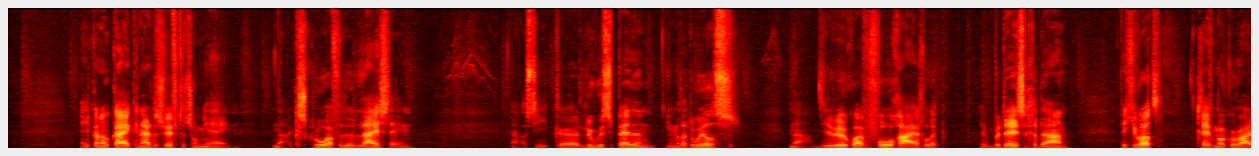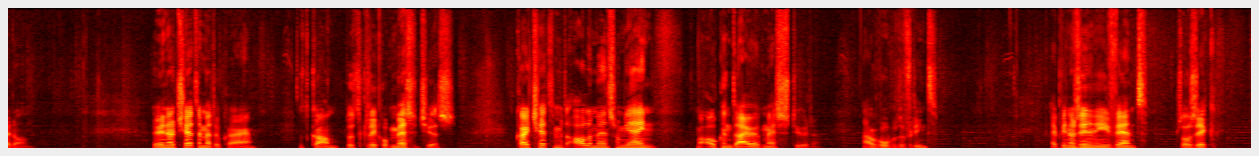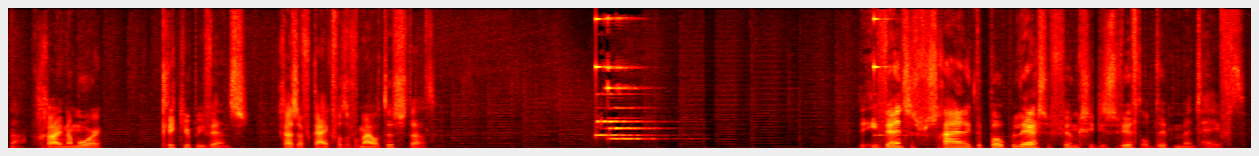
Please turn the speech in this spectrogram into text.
En je kan ook kijken naar de Zwifters om je heen. Nou, ik scroll even door de lijst heen. Nou, zie ik uh, Lewis Padden, iemand uit Wales. Nou, die wil ik wel even volgen eigenlijk. Dat heb ik bij deze gedaan. Weet je wat? Geef hem ook een ride-on. Wil je nou chatten met elkaar? Dat kan door te klikken op messages. Kan je chatten met alle mensen om je heen. Maar ook een direct message sturen. Nou, bijvoorbeeld een vriend. Heb je nou zin in een event, zoals ik? Nou, ga je naar More, klik je op events. Ga eens even kijken wat er voor mij wat tussen staat. De events is waarschijnlijk de populairste functie die Zwift op dit moment heeft.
